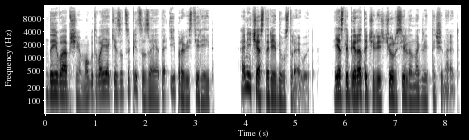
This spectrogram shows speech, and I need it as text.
Да и вообще, могут вояки зацепиться за это и провести рейд. Они часто рейды устраивают, если пираты чересчур сильно наглеть начинают.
